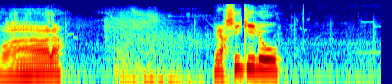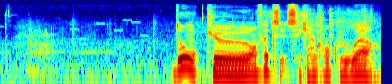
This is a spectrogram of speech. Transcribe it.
Voilà. Merci Kilo. Donc, euh, en fait, c'est qu'un grand couloir.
